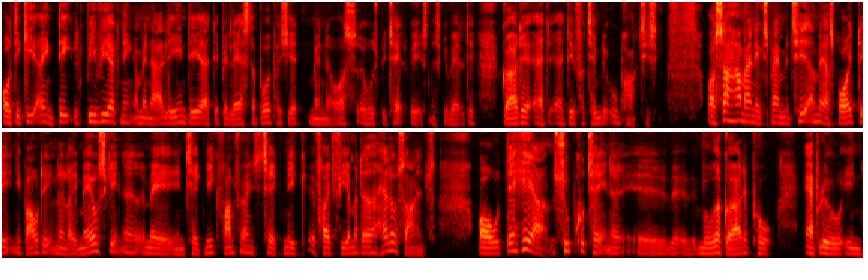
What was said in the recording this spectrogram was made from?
og det giver en del bivirkninger, men alene det, at det belaster både patienten, men også hospitalvæsenet skal valge det, gør det, at, at det er for temmelig upraktisk. Og så har man eksperimenteret med at sprøjte det ind i bagdelen eller i maveskinnet med en teknik, fremføringsteknik fra et firma, der hedder Halozymes. Og det her subkutane øh, måde at gøre det på, er blevet en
